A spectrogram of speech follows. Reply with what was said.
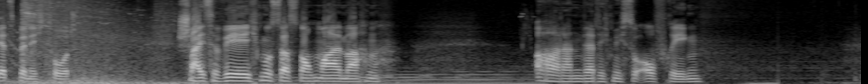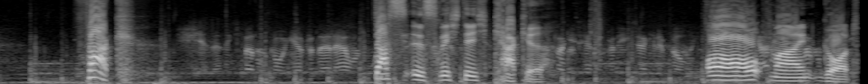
Jetzt bin ich tot. Scheiße weh, ich muss das nochmal machen. Ah, oh, dann werde ich mich so aufregen. Fuck! Das ist richtig kacke. Oh mein Gott.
